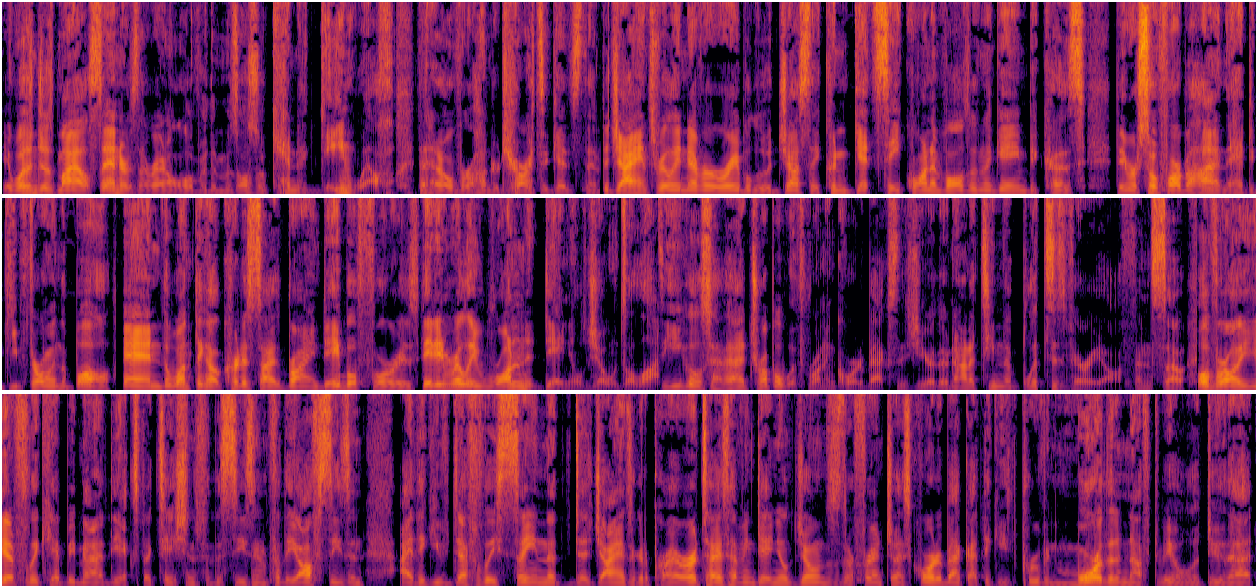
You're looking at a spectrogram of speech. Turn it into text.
It wasn't just Miles Sanders that ran all over them, it was also Kenneth Gainwell that had over 100 yards against them. The Giants really never were able to adjust. They couldn't get Saquon involved in the game because they were so far behind. They had to keep throwing the ball. And the one thing I'll criticize Brian Daboll for is they didn't really run Daniel Jones a lot. The Eagles have had trouble with running quarterbacks this year. They're not a team that blitzes very often. So overall, you definitely can't be mad at the expectations for the season. For the offseason, I think you've definitely seen that the Giants are going to prioritize having Daniel Jones as their franchise quarterback. I think he's proven more than enough to be able to do that.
